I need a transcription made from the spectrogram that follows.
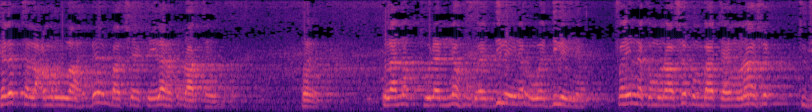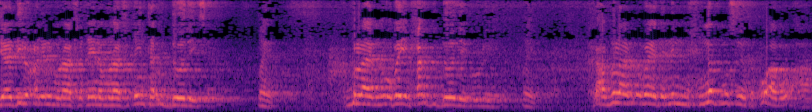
kadabta lacamrullaahi been baad sheegtay ilaaha ku dhaartay. Lanaqtulannahu waa dilaynaa oo waa dilaynaa. Fa innaka munaafiqun baa tahay munaafiq. Tujaadilu cani lmunaafiqiina munaafiqiintaa u doodaysaa cabdulaahi bni ubay maxaa ugu dooday buu leeyahay? Cabdulahi bni ubayda nin mixnad muslimka ku abuu ahaa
